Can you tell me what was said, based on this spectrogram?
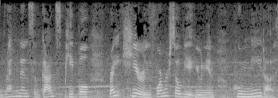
remnants of God's people right here in the former Soviet Union who need us.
